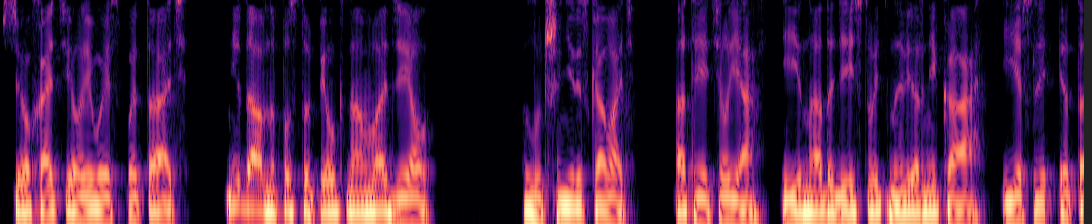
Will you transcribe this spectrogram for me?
«Все хотел его испытать. Недавно поступил к нам в отдел». «Лучше не рисковать», – ответил я. «И надо действовать наверняка. Если это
